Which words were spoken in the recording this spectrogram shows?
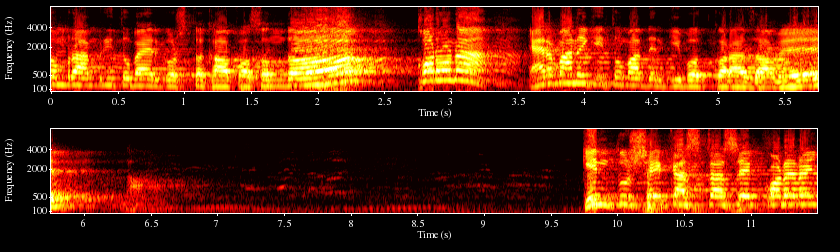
তোমরা মৃত ভাইয়ের গোস্ত খাওয়া পছন্দ করো না। এর মানে কি তোমাদের গিবত করা যাবে কিন্তু সে কাজটা সে করে নাই।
